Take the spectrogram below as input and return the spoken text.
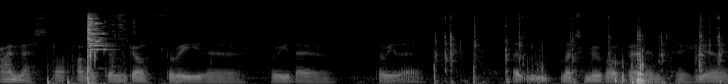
I messed up. I was gonna go three there, three there, three there. Let, let's move our bed into here.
